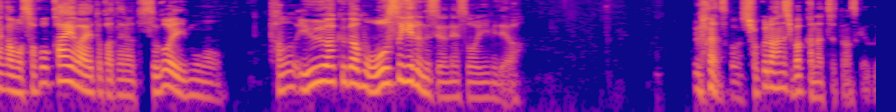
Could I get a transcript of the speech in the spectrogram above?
なんかもうそこ界隈とかってなるとすごいもう、たの誘惑がもう多すぎるんですよね。そういう意味では。まあ、その食の話ばっかになっちゃったんですけど。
